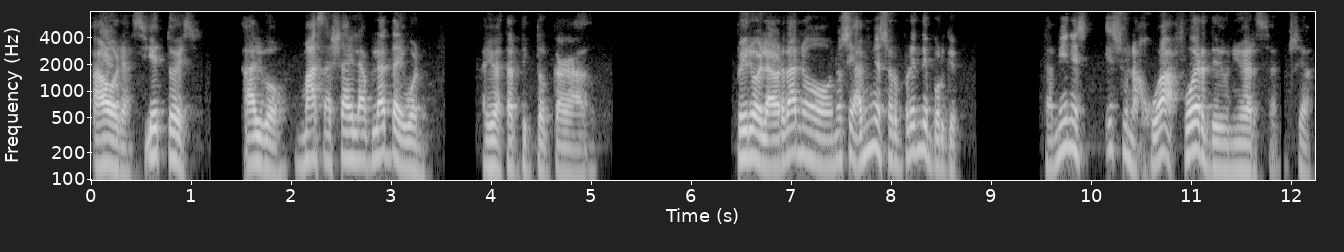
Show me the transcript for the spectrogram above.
Ahora, si esto es algo más allá de la plata, y bueno, ahí va a estar TikTok cagado. Pero la verdad no, no sé, a mí me sorprende porque también es, es una jugada fuerte de Universal. O sea,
